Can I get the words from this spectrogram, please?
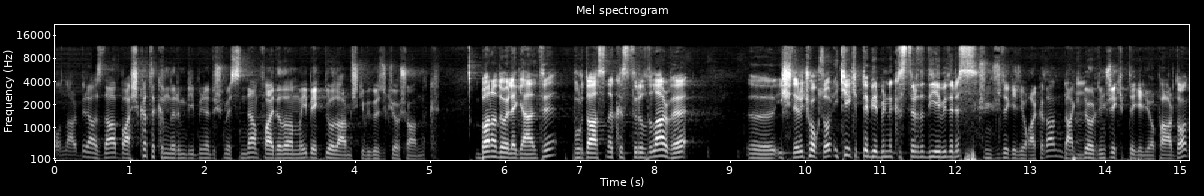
onlar biraz daha başka takımların birbirine düşmesinden faydalanmayı bekliyorlarmış gibi gözüküyor şu anlık. bana da öyle geldi. Burada aslında kıstırıldılar ve e, işleri çok zor. İki ekip de birbirini kıstırdı diyebiliriz. Üçüncü de geliyor arkadan. Belki Hı. dördüncü ekip de geliyor pardon.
